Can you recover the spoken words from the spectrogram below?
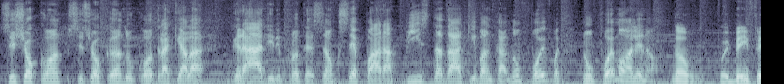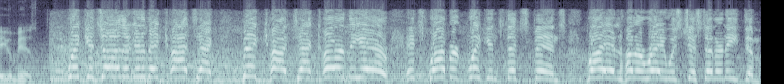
se chocando, se chocando contra aquela grade de proteção que separa a pista da arquibancada. Não foi, não foi mole, não. Não, foi bem feio mesmo. Wickens, oh, they're going to make contact. Big contact, car in the air. It's Robert Wickens that spins. Ryan Hunter Ray was just underneath him.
